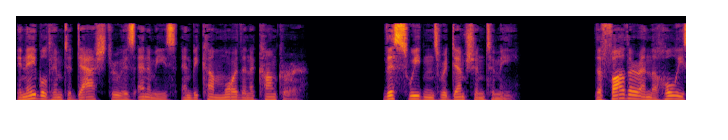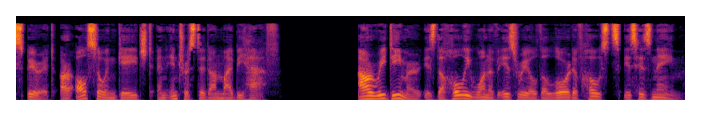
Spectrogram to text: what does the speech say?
enabled him to dash through his enemies and become more than a conqueror. This sweetens redemption to me. The Father and the Holy Spirit are also engaged and interested on my behalf. Our Redeemer is the Holy One of Israel the Lord of hosts is his name.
